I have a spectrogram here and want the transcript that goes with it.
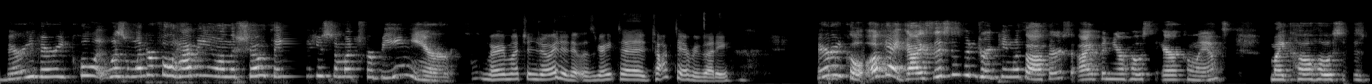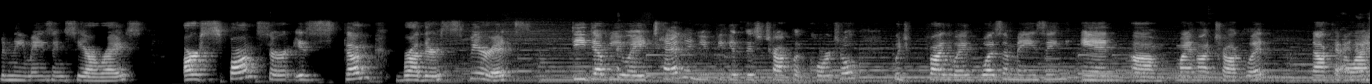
Very, very cool. It was wonderful having you on the show. Thank you so much for being here. Very much enjoyed it. It was great to talk to everybody. Very cool. Okay, guys, this has been Drinking with Authors. I've been your host, Erica Lance. My co host has been the amazing C.R. Rice. Our sponsor is Skunk Brothers Spirits, DWA 10, and you can get this chocolate cordial, which, by the way, was amazing in um, my hot chocolate. Not gonna lie,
